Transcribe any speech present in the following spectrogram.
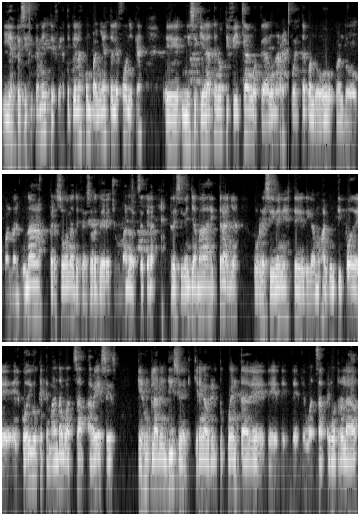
Y específicamente, fíjate que las compañías telefónicas eh, ni siquiera te notifican o te dan una respuesta cuando, cuando, cuando algunas personas, defensores de derechos humanos, etcétera, reciben llamadas extrañas o reciben, este, digamos, algún tipo de el código que te manda WhatsApp a veces que es un claro indicio de que quieren abrir tu cuenta de, WhatsApp en otro lado,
